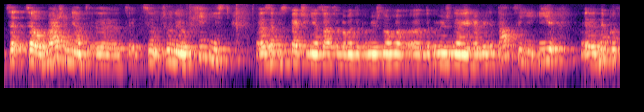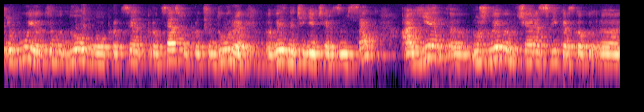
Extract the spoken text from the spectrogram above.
це, це обмеження, це, це, цю- необхідність е, забезпечення засобами допоміжного е, допоміжної реабілітації і е, не потребує цього довгого процесу, процедури визначення через МСЕК, а є е, можливим через лікарсько е,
